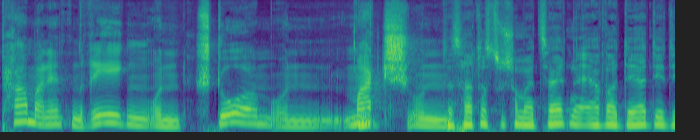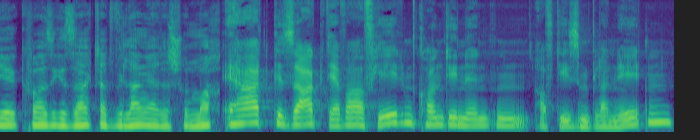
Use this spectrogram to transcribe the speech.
permanenten Regen und Sturm und Matsch. Und das hattest du schon mal erzählt. Ne? Er war der, der dir quasi gesagt hat, wie lange er das schon macht. Er hat gesagt, er war auf jedem Kontinenten auf diesem Planeten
